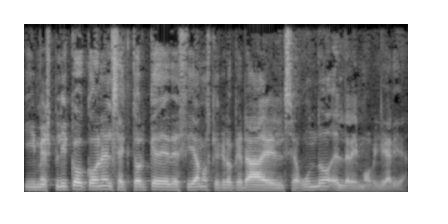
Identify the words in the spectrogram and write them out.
Y me explico con el sector que decíamos, que creo que era el segundo, el de la inmobiliaria.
